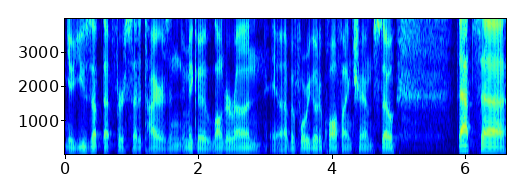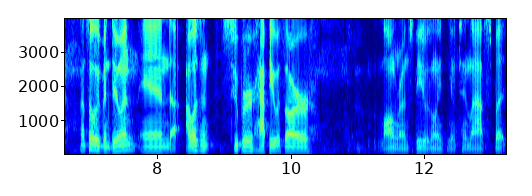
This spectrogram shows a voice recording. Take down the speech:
you know, use up that first set of tires and, and make a longer run uh, before we go to qualifying trim. So that's uh, that's what we've been doing, and I wasn't super happy with our long run speed. It was only you know 10 laps, but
